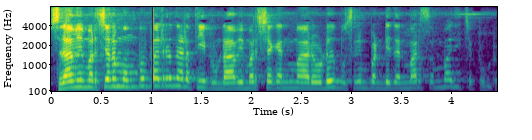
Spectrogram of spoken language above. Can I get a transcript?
ഇസ്ലാം വിമർശനം മുമ്പ് പലരും നടത്തിയിട്ടുണ്ട്. ആ വിമർശകന്മാരോട് മുസ്ലിം പണ്ഡിതന്മാർ സംവാദിച്ചിട്ടുണ്ട്.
